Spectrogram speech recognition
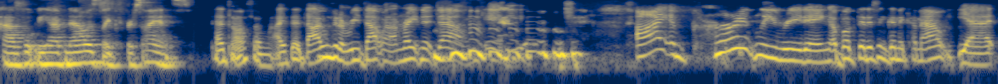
have what we have now is like for science. That's awesome. I said I'm going to read that one. I'm writing it down. I am currently reading a book that isn't going to come out yet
